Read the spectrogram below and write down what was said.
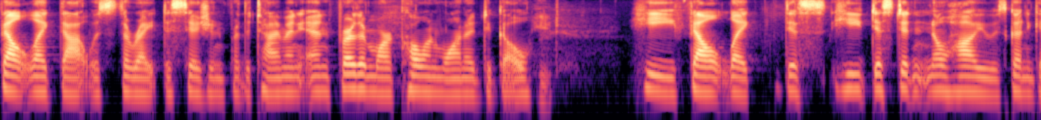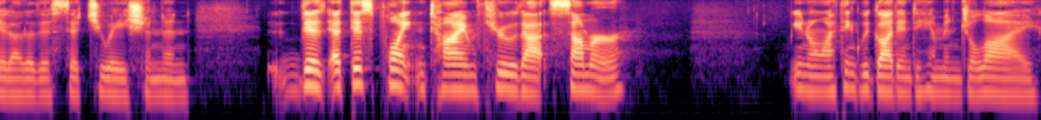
felt like that was the right decision for the time. And, and furthermore, Cohn wanted to go. he did He felt like this. He just didn't know how he was going to get out of this situation. And th- at this point in time, through that summer, you know, I think we got into him in July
